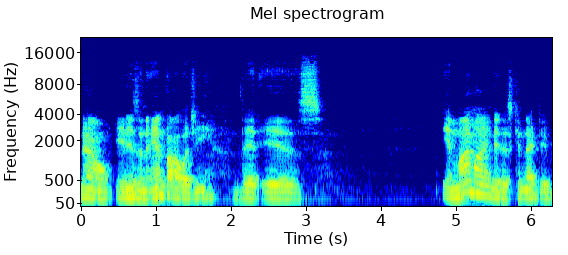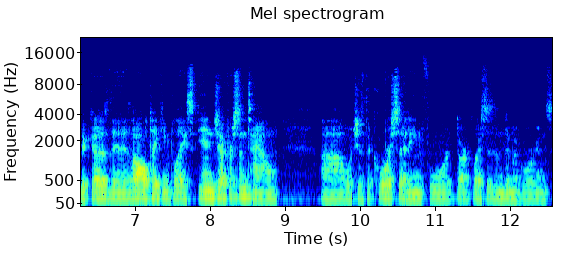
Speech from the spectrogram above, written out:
Now, it is an anthology that is, in my mind, it is connected because it is all taking place in Jeffersontown, uh, which is the core setting for Dark Places and Demogorgons.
